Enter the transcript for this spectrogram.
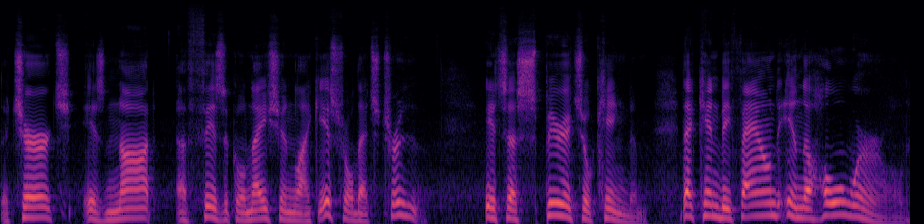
The church is not a physical nation like Israel, that's true. It's a spiritual kingdom that can be found in the whole world.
